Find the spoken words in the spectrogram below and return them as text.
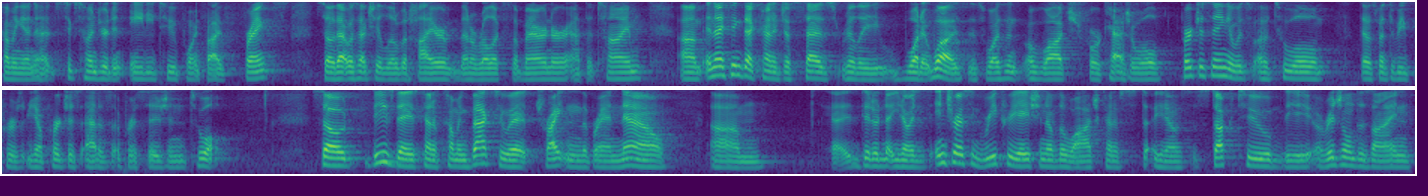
coming in at 682.5 francs. So that was actually a little bit higher than a Rolex Submariner at the time. Um, and I think that kind of just says really what it was. This wasn't a watch for casual purchasing. It was a tool that was meant to be you know, purchased as a precision tool. So these days, kind of coming back to it, Triton, the brand now, um, uh, did a, you know this interesting recreation of the watch, kind of you know stuck to the original design.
